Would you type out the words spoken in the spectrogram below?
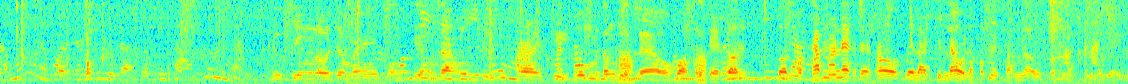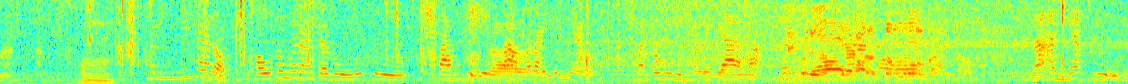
แล้วมั้งเนี่ยกว่าจะได้หยุดอะเกือบตีสามครึ่งอะ คือจริงเราจะไม่ส่งเสียงดังถึงใช่สี่ทุ่มมันต้องหยุดแล้วครับแต่ตอนตอนหัวค่ำนั่นแรกแต่เขาเวลากินเหล้าแล้วเขาไม่ฟังเราก็มาคณะใหญ่มาก อืม มันไม่ใช่หรอกเขาต้องน่าจะรู้คือตามเพจตามอะไรอย่างเงี้ย มันต้องมีมารยาทละนั่นคือการมองและอันเนี้ยคืออุท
